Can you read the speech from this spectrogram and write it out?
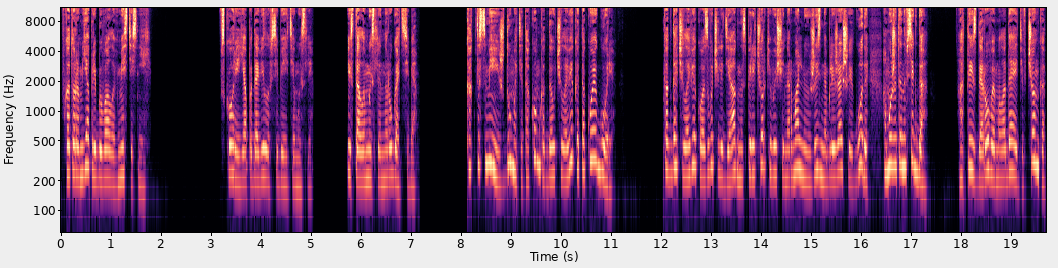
в котором я пребывала вместе с ней. Вскоре я подавила в себе эти мысли и стала мысленно ругать себя. Как ты смеешь думать о таком, когда у человека такое горе? Когда человеку озвучили диагноз, перечеркивающий нормальную жизнь на ближайшие годы, а может и навсегда — а ты, здоровая молодая девчонка,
